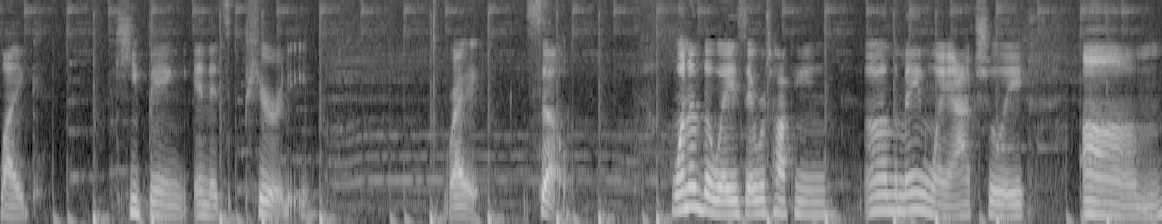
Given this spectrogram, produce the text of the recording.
like keeping in its purity right? So one of the ways they were talking uh, the main way actually um,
